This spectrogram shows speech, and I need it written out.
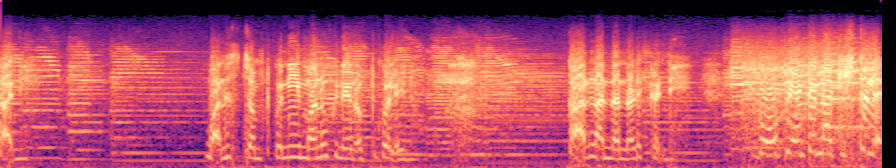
కానీ మనసు చంపుకుని ఈ మనుకు నేను ఒప్పుకోలేను. కారణాన్ని నన్ను అడగండి. గోపి అంటే నాకు ఇష్టలే.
